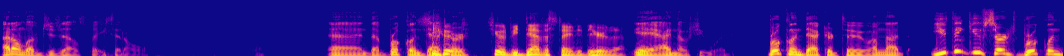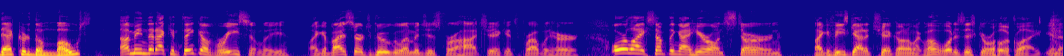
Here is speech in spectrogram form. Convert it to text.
I don't love Gisele's face at all. And uh, Brooklyn She Decker, would, she would be devastated to hear that. yeah, I know she would. Brooklyn Decker too. I'm not You think you've searched Brooklyn Decker the most? I mean, that I can think of recently. Like, if I search Google Images for a hot chick, it's probably her. Or, like, something I hear on Stern. Like, if he's got a chick on, I'm like, well, what does this girl look like? You know,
